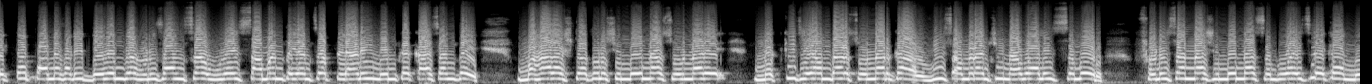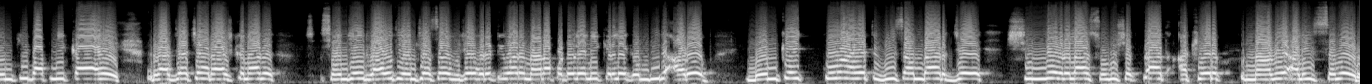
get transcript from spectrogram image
एकटं पाडण्यासाठी देवेंद्र फडणवीसांचं उदय सामंत यांचं प्लॅनिंग नेमकं काय सांगतंय? महाराष्ट्रातून शिंदेना सोडणारे नक्कीच हे आमदार सोडणार का? वीस आमदारांची नावं आली समोर. फडणवीसांना शिंदेना संपवायचंय का? नेमकी बातमी काय आहे? राज्याच्या राजकारणात संजय राऊत यांच्यासह विजय वडेट्टीवार नाना पटोले यांनी केलेले गंभीर आरोप. नेमके कोण आहेत वीस आमदार जे शिंदेला सोडू शकतात? अखेर नावे आली समोर.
